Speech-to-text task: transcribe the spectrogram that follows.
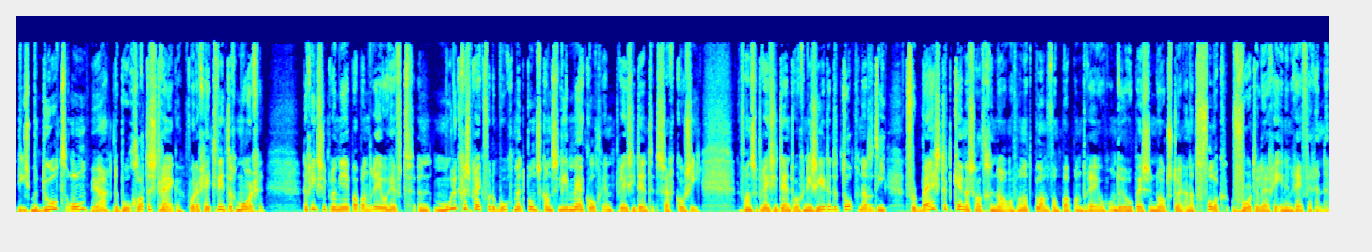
Die is bedoeld om ja, de boel glad te strijken voor de G20 morgen. De Griekse premier Papandreou heeft een moeilijk gesprek voor de boeg... met bondskanselier Merkel en president Sarkozy. De Franse president organiseerde de top nadat hij verbijsterd kennis had genomen... van het plan van Papandreou om de Europese noodsteun aan het volk voor te leggen in een referendum.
